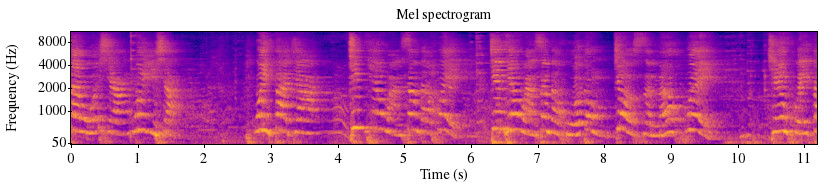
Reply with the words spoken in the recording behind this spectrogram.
在我想问一下，为大家，请回答。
